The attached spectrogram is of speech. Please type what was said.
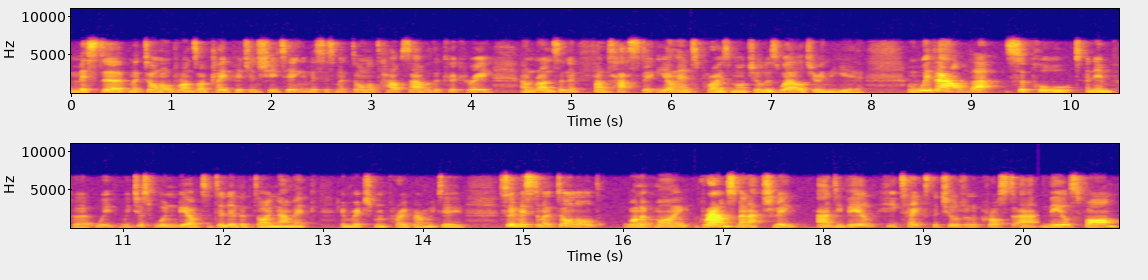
Mr. McDonald runs our clay pigeon shooting. Mrs. McDonald helps out with the cookery and runs a fantastic young enterprise module as well during the year. And without that support and input, we, we just wouldn't be able to deliver the dynamic enrichment program we do. So Mr. McDonald, one of my groundsmen actually, Andy Veal, he takes the children across to Neil's farm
